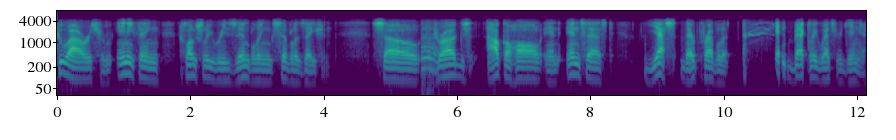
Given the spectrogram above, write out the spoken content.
two hours from anything closely resembling civilization. So drugs, alcohol, and incest, yes, they're prevalent in Beckley, West Virginia.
